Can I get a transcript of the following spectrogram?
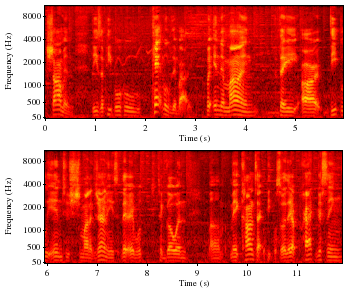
shaman. These are people who can't move their body but in their mind they are deeply into shamanic journeys. They're able to go and um, make contact with people. So they're practicing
